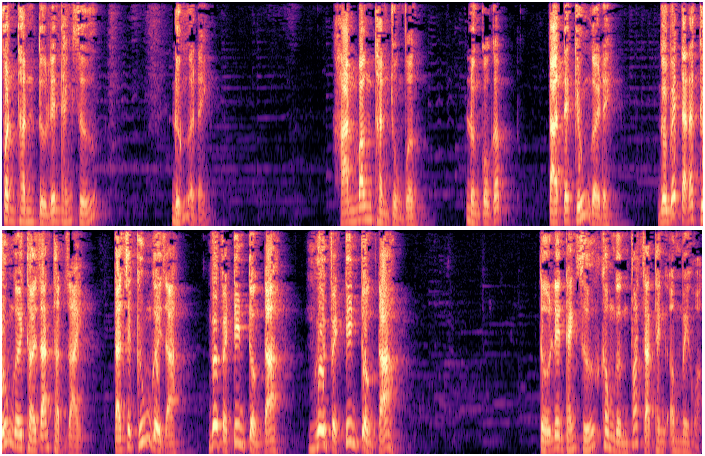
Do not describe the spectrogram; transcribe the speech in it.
Phần thần từ lên thánh sứ Đứng ở đấy Hàn băng thần trùng vương Đừng có gấp Ta sẽ cứu người đây. Người biết ta đã cứu người thời gian thật dài Ta sẽ cứu người ra Ngươi phải tin tưởng ta Ngươi phải tin tưởng ta. Tử Liên Thánh Sứ không ngừng phát ra thanh âm mê hoặc.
